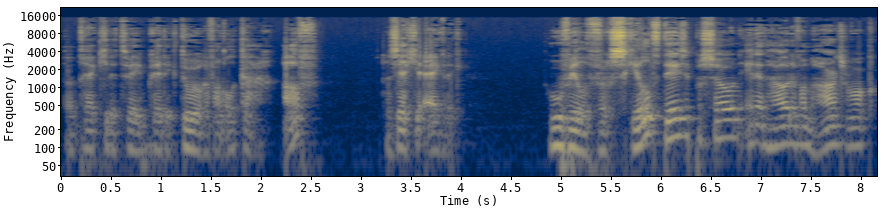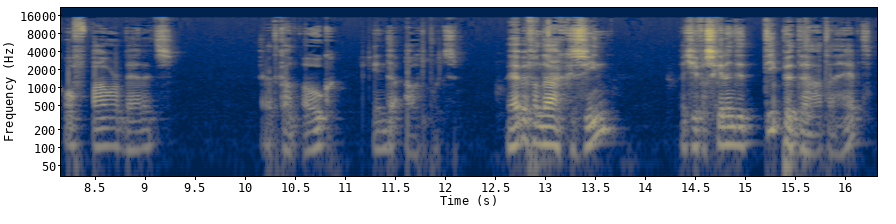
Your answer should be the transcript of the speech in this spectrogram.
Dan trek je de twee predictoren van elkaar af. Dan zeg je eigenlijk hoeveel verschilt deze persoon in het houden van hard rock of power ballads. En dat kan ook in de output. We hebben vandaag gezien dat je verschillende type data hebt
